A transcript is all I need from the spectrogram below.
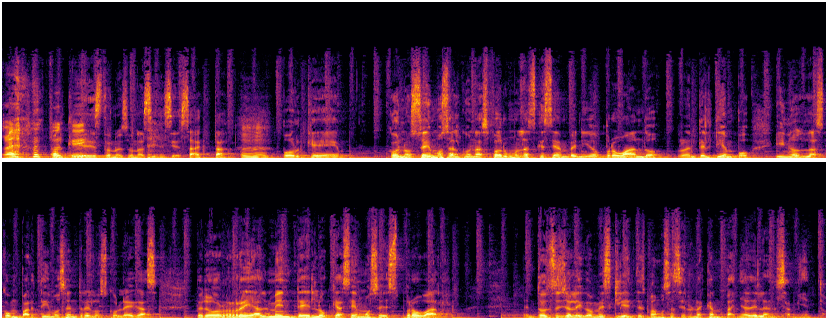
Porque esto no es una ciencia exacta, porque conocemos algunas fórmulas que se han venido probando durante el tiempo y nos las compartimos entre los colegas, pero realmente lo que hacemos es probar. Entonces yo le digo a mis clientes, vamos a hacer una campaña de lanzamiento,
